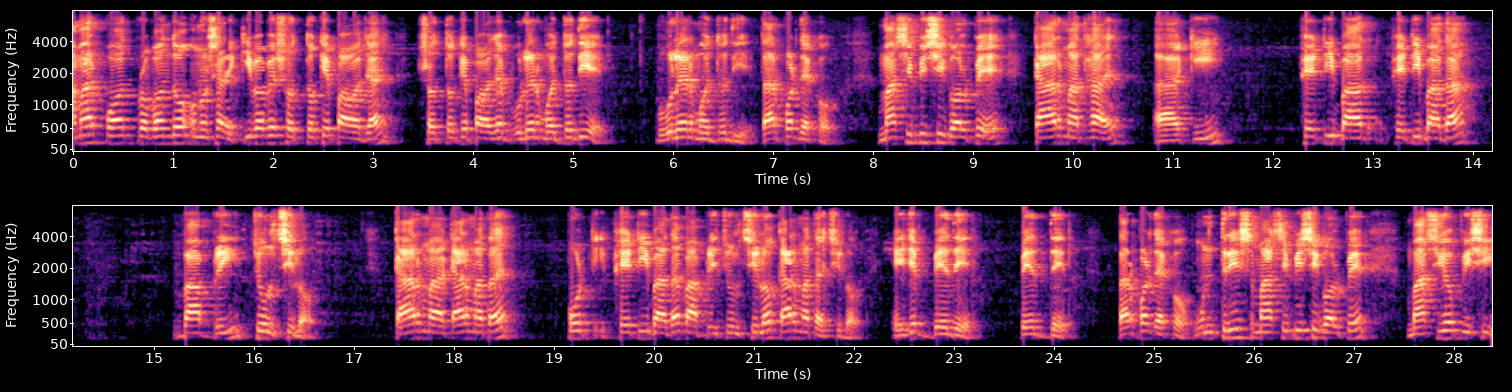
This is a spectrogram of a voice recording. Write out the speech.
আমার পথ প্রবন্ধ অনুসারে কীভাবে সত্যকে পাওয়া যায়? সত্যকে পাওয়া যায় ভুলের মধ্য দিয়ে, ভুলের মধ্য দিয়ে। তারপর দেখো মাসি পিসি গল্পে কার মাথায় কি? ফেটি বাদ, ফেটি বাঁধা বাবরি চুল ছিল। কার কার মাথায়? ফেটি, বাঁধা, বাবরি চুল ছিল, কার মাথায় ছিল? এই যে বেদের, বেদদের। তারপর দেখো, উনত্রিশ মাসি পিসি গল্পে মাসি ও পিসি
